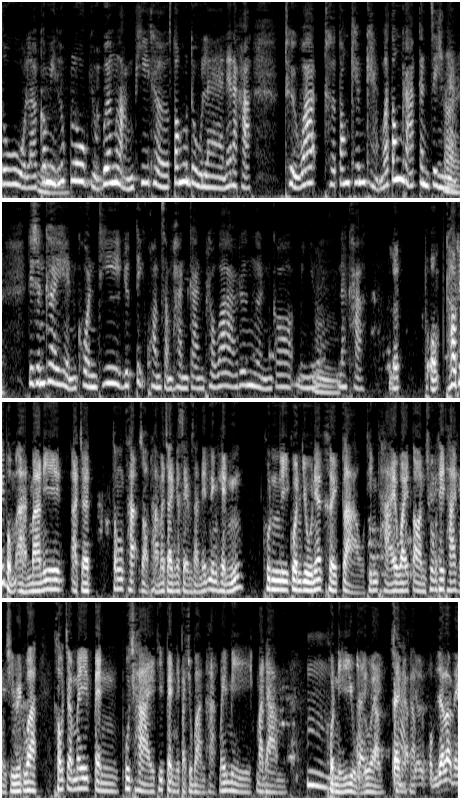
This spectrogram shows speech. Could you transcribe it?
สู้ แล้วก็มีลูกๆอยู่เบื้องหลังที่เธอต้องดูแลเนี่ยนะคะ ถือว่าเธอต้องเข้มแข็งและต้องรักกันจริงใช่เนี่ยดิฉันเคยเห็นคนที่ยุติความสัมพันธ์กัน เพราะว่าเรื่องเงินก็มีเยอะอืมนะคะ แล้วผมเท่าที่ผมอ่านมานี่อาจจะต้องถสอบถามอาจารย์เกษมสันนิดนึงเห็นคุณลีกวนยูเนี่ยเคยกล่าวทิ้งท้ายไว้ตอนช่วงท้ายๆของชีวิตว่า เขาจะไม่เป็นผู้ชายที่เป็นในปัจจุบันหากไม่มีมาดามอืมคนนี้อยู่ด้วยใช่ไหคมรับครับเดี๋ยวผมจะเล่าใน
